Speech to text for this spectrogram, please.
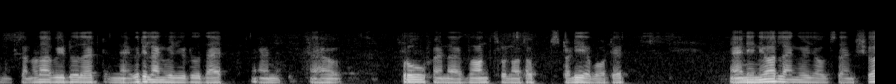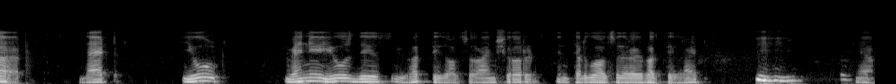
in kannada we do that in every language we do that and i have proof and i've gone through a lot of study about it. And in your language also i'm sure that you when you use these vibhaktis also i'm sure in telugu also there are vibhaktis right? Mm-hmm. yeah.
